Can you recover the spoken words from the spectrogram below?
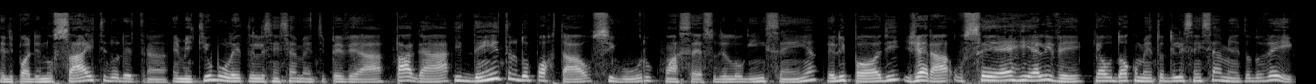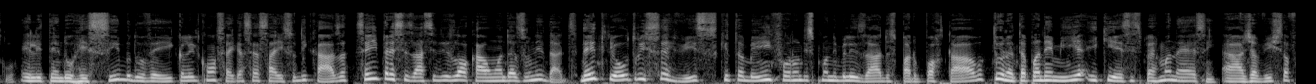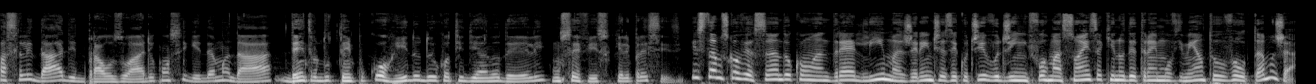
Ele pode ir no site do Detran, emitir o boleto de licenciamento de PVA, pagar e dentro do portal seguro, com acesso de login e senha, ele pode gerar o CRLV, que é o documento de licenciamento do veículo. Ele tendo o recibo do veículo, ele consegue acessar isso de casa sem precisar se deslocar a uma das unidades. Dentre outros serviços que também foram disponibilizados para o portal durante durante a pandemia e que esses permanecem. Haja vista a facilidade para o usuário conseguir demandar, dentro do tempo corrido do cotidiano dele, um serviço que ele precise. Estamos conversando com André Lima, gerente executivo de informações aqui no Detran em Movimento. Voltamos já.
